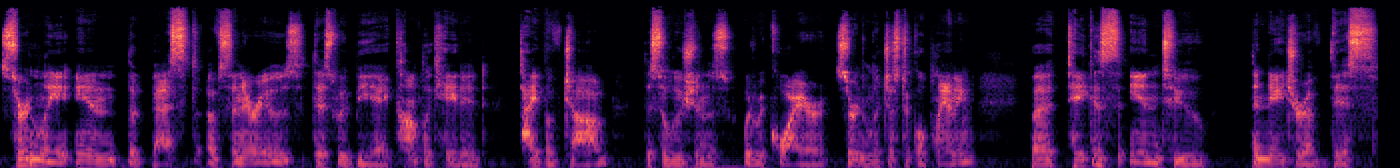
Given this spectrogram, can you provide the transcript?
Certainly, in the best of scenarios, this would be a complicated type of job. The solutions would require certain logistical planning. But take us into the nature of this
